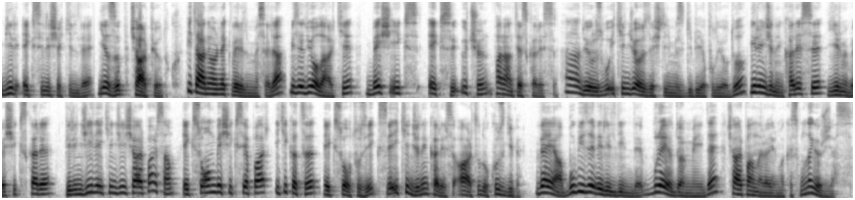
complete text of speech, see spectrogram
bir eksili şekilde yazıp çarpıyorduk. Bir tane örnek verelim mesela. Bize diyorlar ki 5x eksi 3'ün parantez karesi. Ha diyoruz bu ikinci özdeşliğimiz gibi yapılıyordu. Birincinin karesi 25x kare. Birinci ile ikinciyi çarparsam eksi 15x yapar. İki katı eksi 30x ve ikincinin karesi artı 9 gibi. Veya bu bize verildiğinde buraya dönmeyi de çarpanlara ayırma kısmında göreceğiz.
